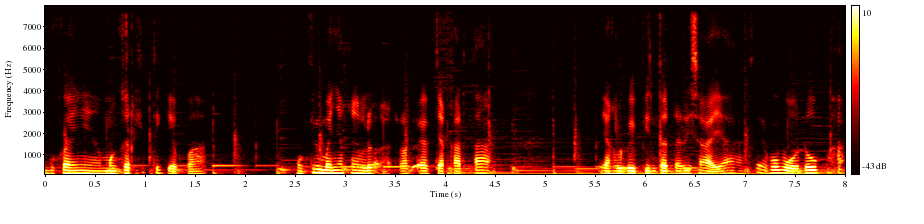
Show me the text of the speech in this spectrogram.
Bukannya mengkritik ya pak. Mungkin banyak yang rakyat Jakarta yang lebih pintar dari saya. Saya mau bodoh pak.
